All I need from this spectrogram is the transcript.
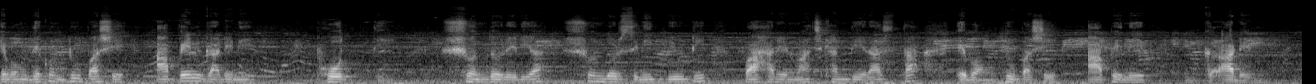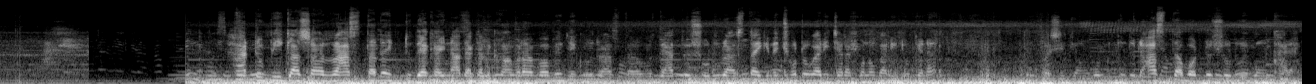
এবং দেখুন, দুপাশে আপেল গার্ডেনে ভর্তি। সুন্দর এরিয়া, সুন্দর সিনিক বিউটি, পাহাড়ের মাঝখান দিয়ে রাস্তা এবং দুপাশে আপেলের গার্ডেন হাটুপিক আসার রাস্তাটা একটু দেখাই, না দেখালে খাবার হবে দেখুন রাস্তার অবস্থা, এত সরু রাস্তা, এখানে ছোট গাড়ি ছাড়া কোনো গাড়ি ঢোকে না। পাশে জঙ্গল, কিন্তু রাস্তা বড্ড সরু এবং খারাপ।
